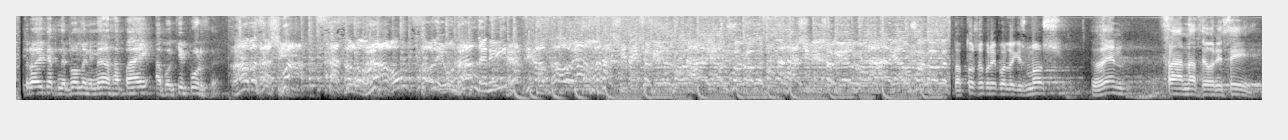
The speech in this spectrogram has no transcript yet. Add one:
Η Τρόικα την επόμενη μέρα θα πάει από εκεί που ήρθε. Αυτός ο προϋπολογισμός δεν θα αναθεωρηθεί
